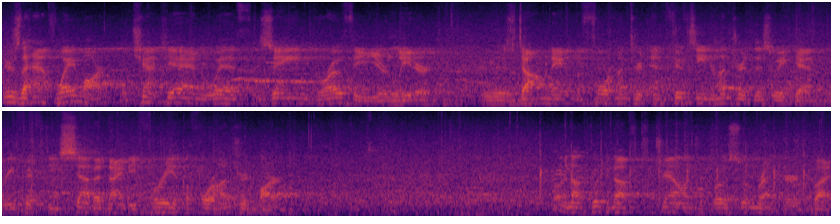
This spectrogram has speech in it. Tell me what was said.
Here's the halfway mark. We'll check in with Zane Grothe, your leader, who has dominated the 400 and 1500 this weekend. 357.93 at the 400 mark. Probably not quick enough to challenge a pro swim record, but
